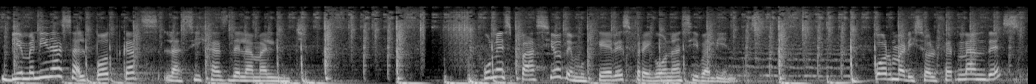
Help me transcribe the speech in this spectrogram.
Bienvenidas al podcast Las hijas de la Malinche. Un espacio de mujeres fregonas y valientes. Por Marisol Fernández,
